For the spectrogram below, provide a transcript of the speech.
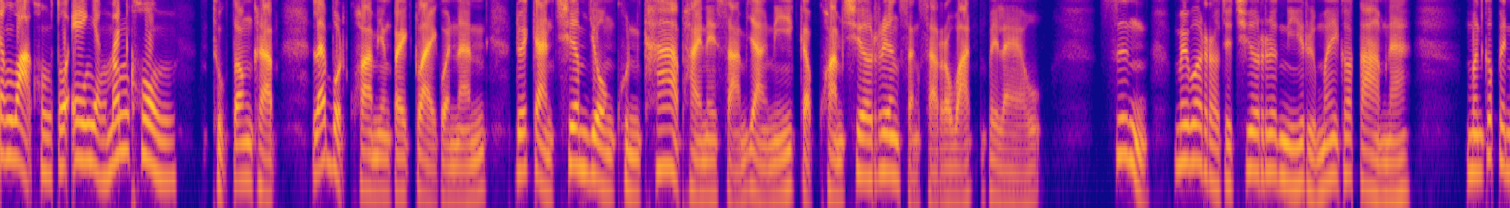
จังหวะของตัวเองอย่างมั่นคงถูกต้องครับ และบทความยังไปไกลกว่านั้น ด้วยการเชื่อมโยงคุณค่าภายใน 3 อย่างนี้กับความเชื่อเรื่องสังสารวัตรไปแล้ว ซึ่งไม่ว่าเราจะเชื่อเรื่องนี้หรือไม่ก็ตามนะ มันก็เป็น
